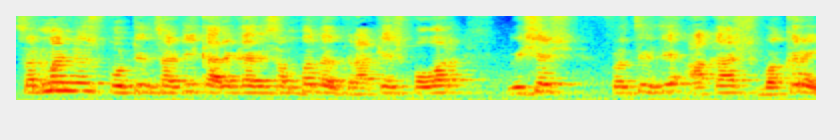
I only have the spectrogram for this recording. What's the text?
सन्मान न्यूज फोर्टीन साठी कार्यकारी संपादक राकेश पवार विशेष प्रतिनिधी आकाश बकरे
